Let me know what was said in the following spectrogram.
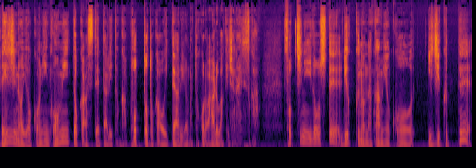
レジの横にゴミとか捨てたりとか、ポットとか置いてあるようなところあるわけじゃないですか。そっちに移動して、リュックの中身をこう、いじくって、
